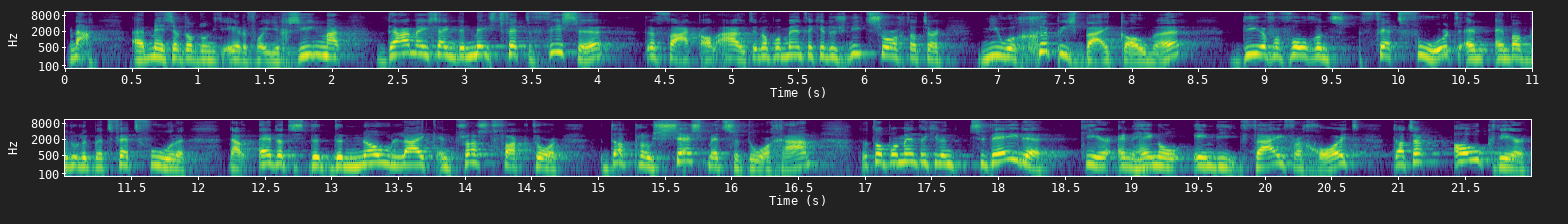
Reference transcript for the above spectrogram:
Nou, uh, mensen hebben dat nog niet eerder voor je gezien, maar daarmee zijn de meest vette vissen er vaak al uit. En op het moment dat je dus niet zorgt dat er nieuwe guppies bij komen, die je vervolgens vet voert. En, en wat bedoel ik met vet voeren? Nou, hè, dat is de, de no, like en trust factor. Dat proces met ze doorgaan. Dat op het moment dat je een tweede keer een hengel in die vijver gooit, dat er ook weer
